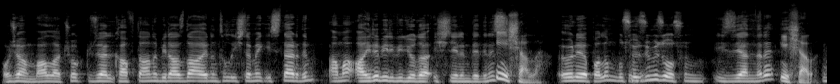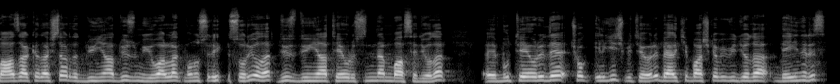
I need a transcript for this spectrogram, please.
Hocam valla çok güzel kaftanı biraz daha ayrıntılı işlemek isterdim ama ayrı bir videoda işleyelim dediniz. İnşallah. Öyle yapalım. Bu sözümüz olsun izleyenlere. İnşallah. Bazı arkadaşlar da dünya düz mü yuvarlak mı onu sürekli soruyorlar. Düz dünya teorisinden bahsediyorlar. E, bu teoride çok ilginç bir teori. Belki başka bir videoda değiniriz.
